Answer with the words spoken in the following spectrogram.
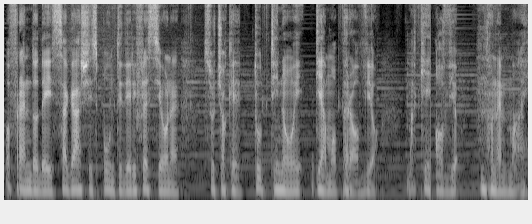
offrendo dei sagaci spunti di riflessione su ciò che tutti noi diamo per ovvio, ma che ovvio non è mai.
